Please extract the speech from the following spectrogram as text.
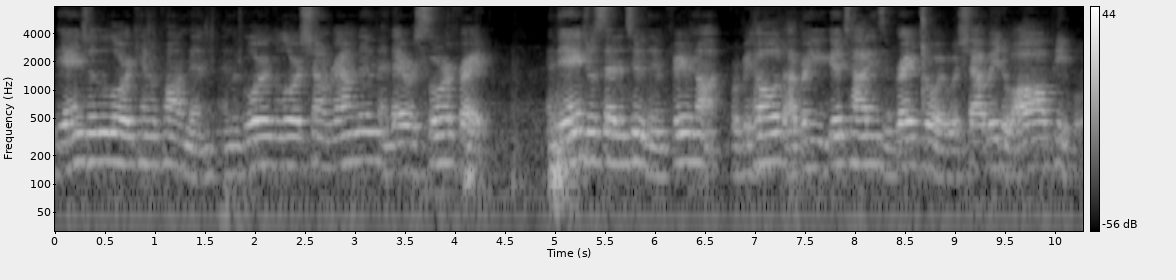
the angel of the Lord came upon them, and the glory of the Lord shone round them, and they were sore afraid. And the angel said unto them, Fear not, for behold, I bring you good tidings of great joy, which shall be to all people.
